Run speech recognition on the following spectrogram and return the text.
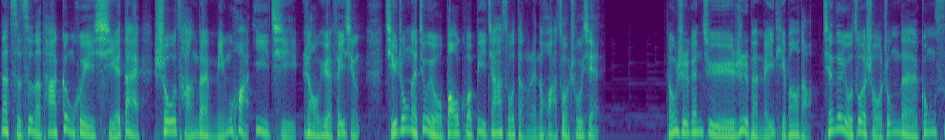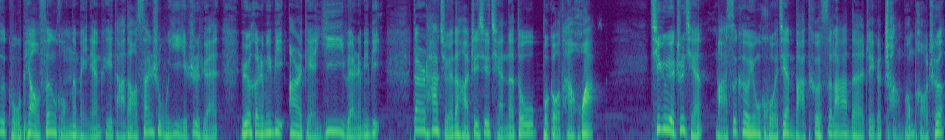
那此次呢，他更会携带收藏的名画一起绕月飞行，其中呢就有包括毕加索等人的画作出现。”同时，根据日本媒体报道，前泽有作手中的公司股票分红呢，每年可以达到三十五亿日元，约合人民币二点一亿元人民币。但是他觉得哈，这些钱呢都不够他花。七个月之前，马斯克用火箭把特斯拉的这个敞篷跑车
